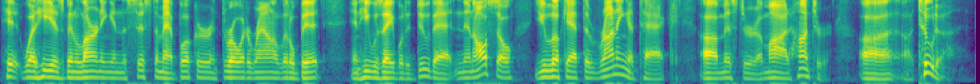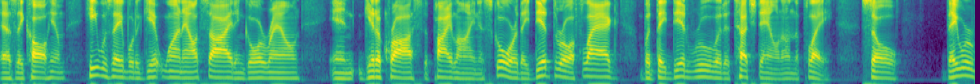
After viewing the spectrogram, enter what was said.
hit what he has been learning in the system at Booker and throw it around a little bit, and he was able to do that. And then also you look at the running attack, uh, Mr. Ahmad Hunter, uh, uh, Tuda, as they call him. He was able to get one outside and go around and get across the pylon and score. They did throw a flag, but they did rule it a touchdown on the play. So they were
